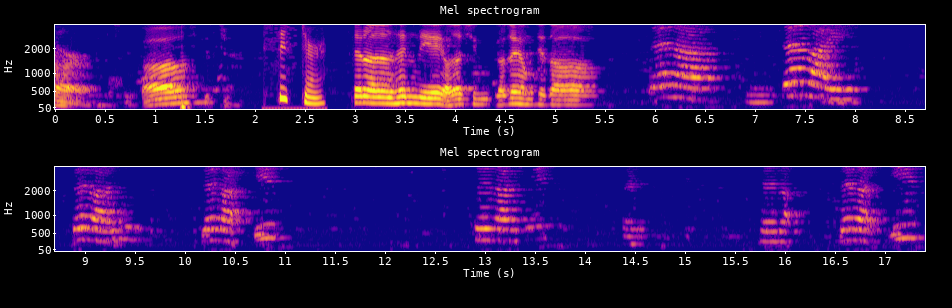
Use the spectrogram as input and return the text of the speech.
her. 됐습니까? sister. Sister. 세라는 헨리의 여자친 여자 형제다. Sarah is. Sarah. Sarah is. Sarah is. 네. Sarah. Sarah is.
